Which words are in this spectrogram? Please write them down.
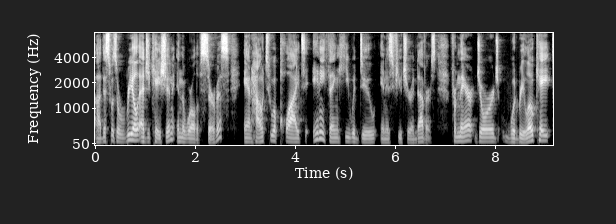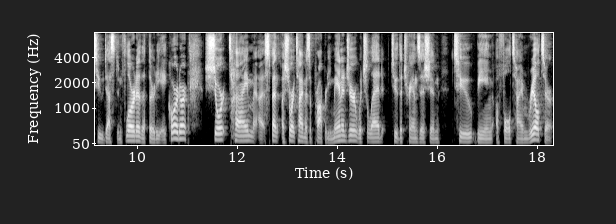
Uh, this was a real education in the world of service and how to apply to anything he would do in his future endeavors. From there, George would relocate to Destin, Florida, the 30A corridor. Short time, uh, spent a short time as a property manager, which led to the transition to being a full time realtor.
